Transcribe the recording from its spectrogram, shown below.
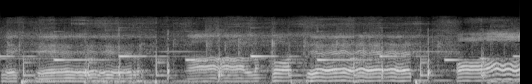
Geger alengkodet apa.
